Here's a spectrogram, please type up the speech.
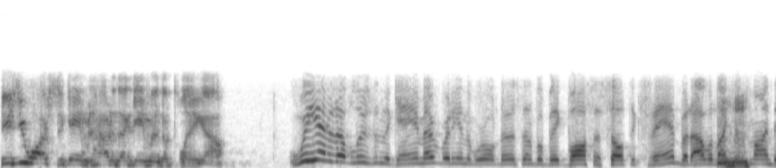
Did you watch the game, and how did that game end up playing out? We ended up losing the game. Everybody in the world knows that I'm a big Boston Celtics fan, but I would like to Mhm. remind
